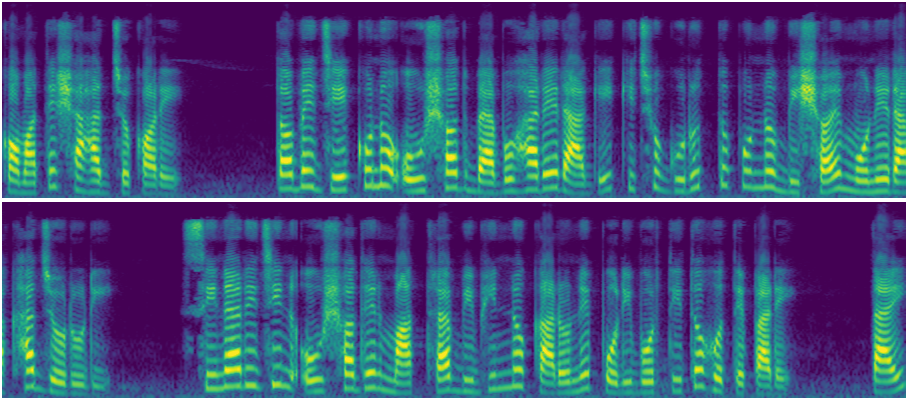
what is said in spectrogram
কমাতে সাহায্য করে। তবে যে কোনো ঔষধ ব্যবহারের আগে কিছু গুরুত্বপূর্ণ বিষয় মনে রাখা জরুরি। সিনারিজিন ঔষধের মাত্রা বিভিন্ন কারণে পরিবর্তিত হতে পারে। তাই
